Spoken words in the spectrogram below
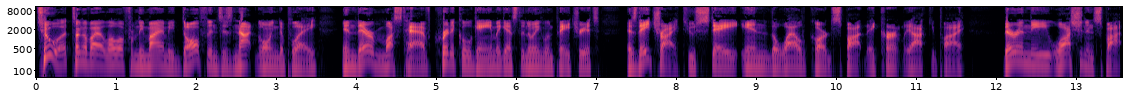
Tua Tagovailoa from the Miami Dolphins is not going to play in their must-have critical game against the New England Patriots as they try to stay in the wild card spot they currently occupy. They're in the Washington spot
